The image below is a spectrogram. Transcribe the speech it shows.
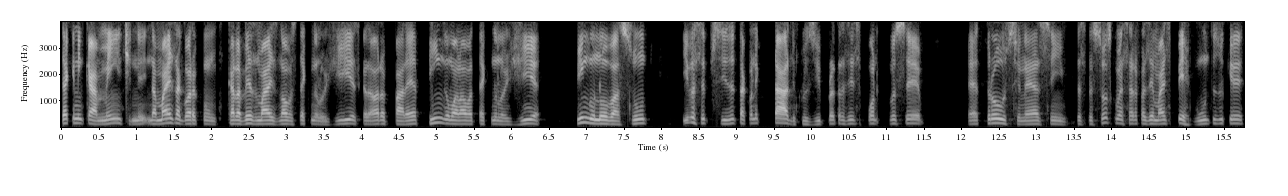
tecnicamente, né, ainda mais agora com cada vez mais novas tecnologias, cada hora apare pinga uma nova tecnologia, pinga um novo assunto, e você precisa estar conectado, inclusive pra trazer esse ponto que você, eh, trouxe, né, assim, das pessoas começarem a fazer mais perguntas do que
